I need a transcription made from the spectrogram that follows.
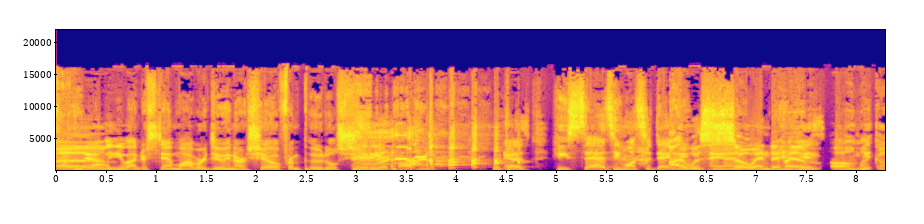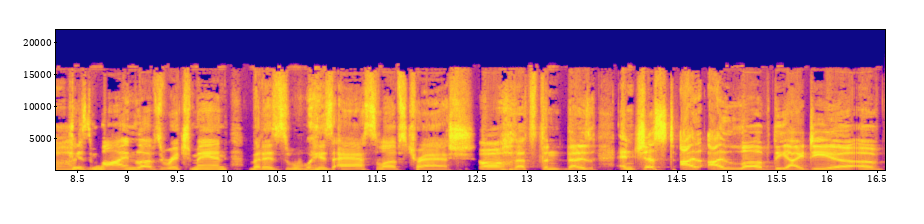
Now Um, you understand why we're doing our show from Poodle's shitty apartment. because he says he wants to date. I was man, so into him. his- oh my god. His mind loves rich man, but his his ass loves trash. Oh, that's the that is, and just I I love the idea of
